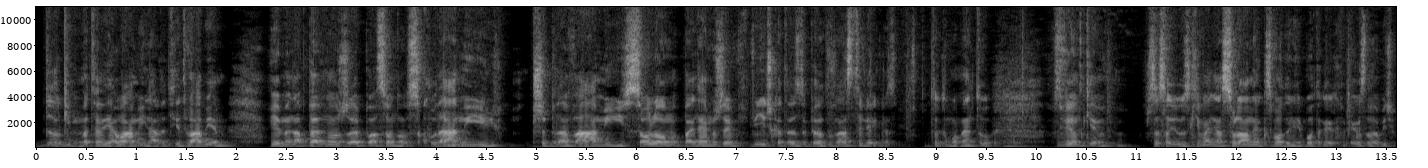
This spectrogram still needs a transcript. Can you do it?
drogimi materiałami, nawet jedwabiem. Wiemy na pewno, że płacono skórami, przyprawami, solą. Pamiętajmy, że Wieliczka to jest dopiero XII wiek, więc do tego momentu z wyjątkiem w zasadzie uzyskiwania solanek z wody nie było tak jak, jak zrobić.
